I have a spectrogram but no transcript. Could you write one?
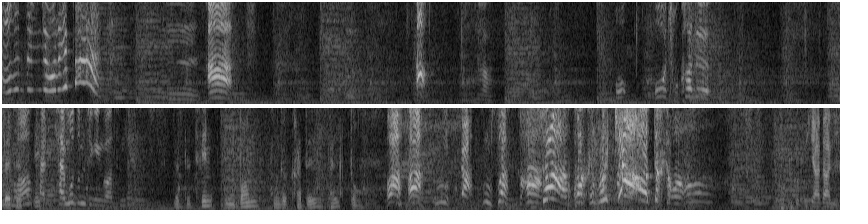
무슨 뜻인지 모르겠다. 음, 아. 아! 잠깐. 어? 오, 저 카드. 레드팀, 잘, 잘못 움직인 것 같은데? 레드팀 2번 공격 카드 발동. 와! 아! 우! 야! 우! 쏴! 쏴! 자, 꽉 볼게요! 딱! 아. 피하다니.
